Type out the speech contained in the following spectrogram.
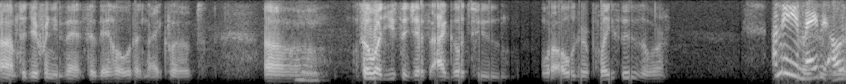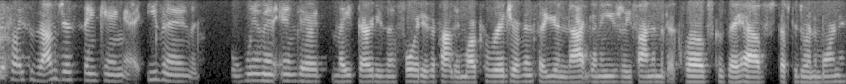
um, to different events that they hold at nightclubs. Um, mm-hmm. So, what do you suggest? I go to well older places, or? I mean, maybe older places. I'm just thinking, even women in their late 30s and 40s are probably more career driven, so you're not going to usually find them at their clubs because they have stuff to do in the morning.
